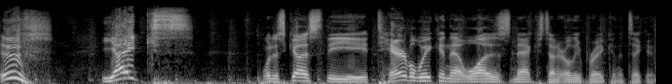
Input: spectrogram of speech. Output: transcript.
Oof! Yikes! We'll discuss the terrible weekend that was next on early break in the ticket.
